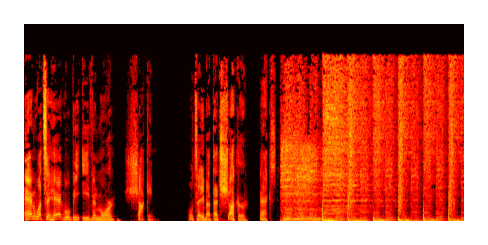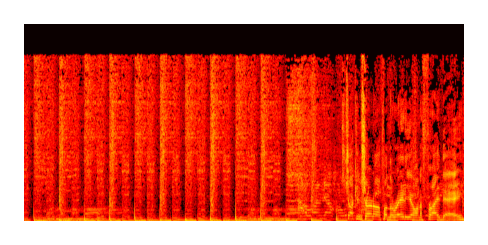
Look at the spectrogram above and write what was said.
And what's ahead will be even more shocking. We'll tell you about that shocker next. Chuck and Chernoff on the radio on a Friday.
